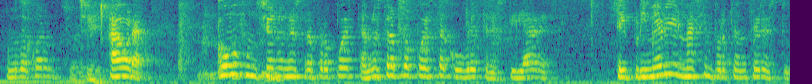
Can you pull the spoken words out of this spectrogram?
¿Estamos de acuerdo? Sí. Ahora, ¿cómo funciona nuestra propuesta? Nuestra propuesta cubre tres pilares. El primero y el más importante eres tú.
